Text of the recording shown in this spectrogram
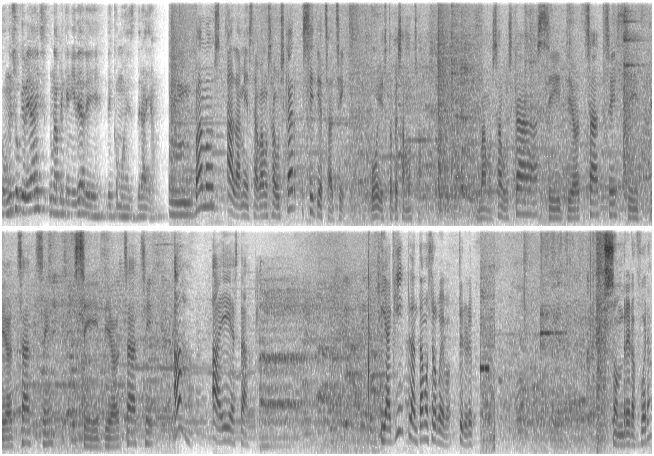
con eso que veáis una pequeña idea de, cómo es Dryan. Vamos a la mesa, vamos a buscar sitio chachi. Uy, esto pesa mucho. Vamos a buscar sitio chachi, sitio chachi, sitio chachi. ¡Ah! Ahí está. Y aquí plantamos el huevo. Sombrero fuera.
